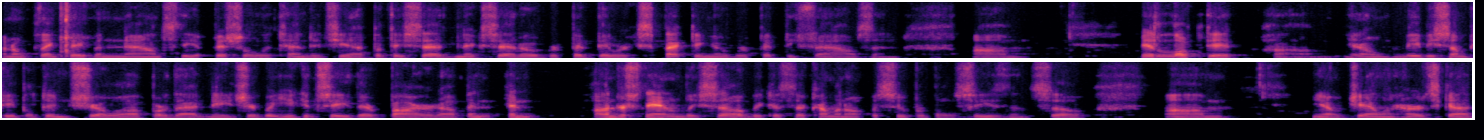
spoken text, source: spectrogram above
I don't think they've announced the official attendance yet, but they said Nick said over but they were expecting over fifty thousand. Um, it looked it, um, you know, maybe some people didn't show up or that nature, but you can see they're fired up and and understandably so because they're coming off a Super Bowl season. So, um, you know, Jalen Hurts got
